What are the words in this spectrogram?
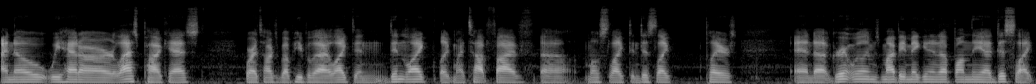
I know we had our last podcast where I talked about people that I liked and didn't like, like my top five uh, most liked and disliked players. And uh, Grant Williams might be making it up on the uh, dislike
